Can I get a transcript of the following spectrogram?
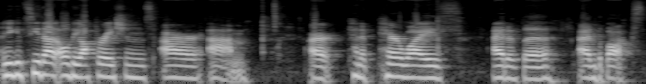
And you can see that all the operations are um, are kind of pairwise out of the out of the box.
